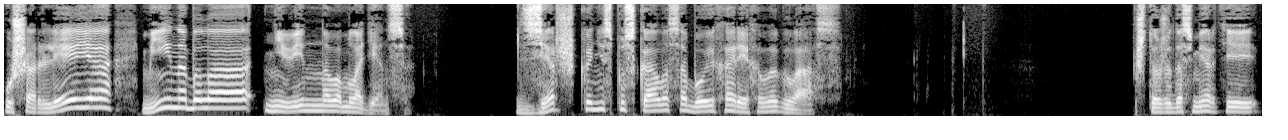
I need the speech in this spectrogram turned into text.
У Шарлея мина была невинного младенца. Дзержка не спускала с обоих ореховых глаз. «Что же до смерти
